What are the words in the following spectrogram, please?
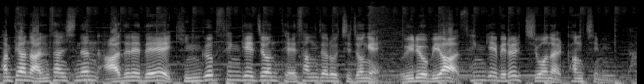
한편 안산시는 아들에 대해 긴급 생계지원 대상자로 지정해 의료비와 생계비를 지원할 방침입니다.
